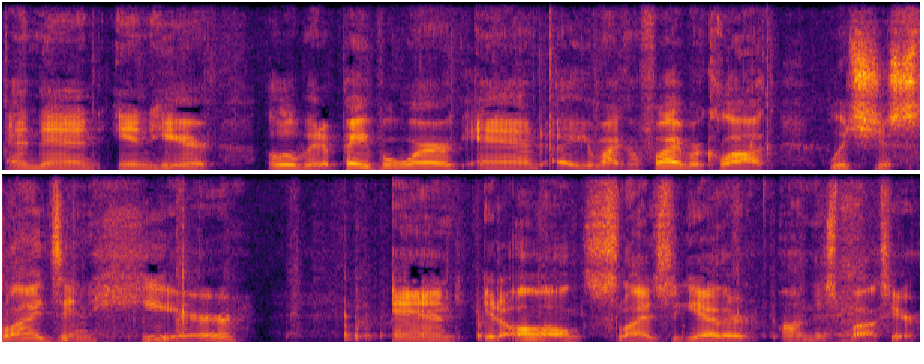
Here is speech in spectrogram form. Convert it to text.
And then in here, a little bit of paperwork and uh, your microfiber cloth, which just slides in here and it all slides together on this box here,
